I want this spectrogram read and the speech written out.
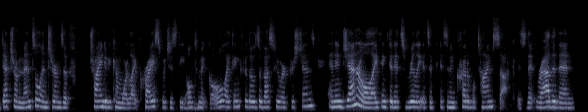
detrimental in terms of trying to become more like Christ, which is the mm-hmm. ultimate goal, I think, for those of us who are Christians. And in general, I think that it's really it's a it's an incredible time suck. Is that rather than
